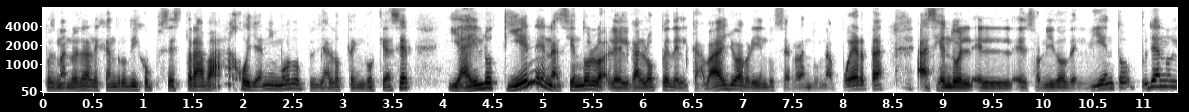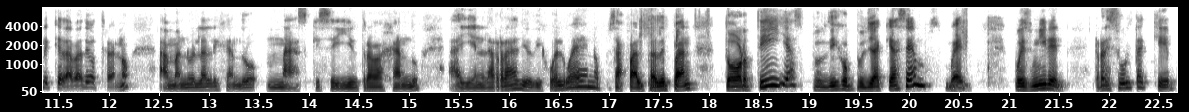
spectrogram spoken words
Pues Manuel Alejandro dijo, pues es trabajo, ya ni modo, pues ya lo tengo que hacer. Y ahí lo tienen, haciendo el galope del caballo, abriendo, cerrando una puerta, haciendo el, el sonido del viento, pues ya no le quedaba de otra, ¿no? A Manuel Alejandro más que seguir trabajando ahí en la radio. Dijo él, bueno, pues a falta de pan, tortillas, pues dijo, pues ya qué hacemos. Bueno, pues miren, resulta que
